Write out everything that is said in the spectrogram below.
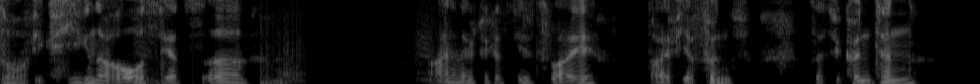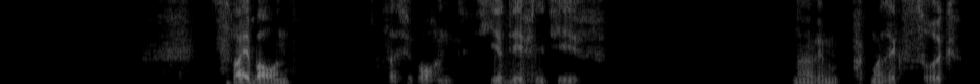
So, wir kriegen daraus jetzt äh, ein Electrical Steel, zwei, drei, vier, fünf. Das heißt, wir könnten zwei bauen. Das heißt, wir brauchen hier definitiv, na, wir packen mal sechs zurück.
